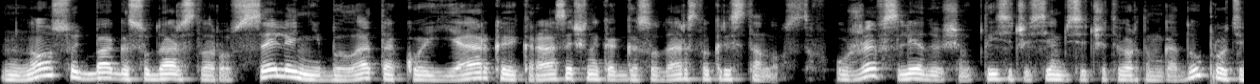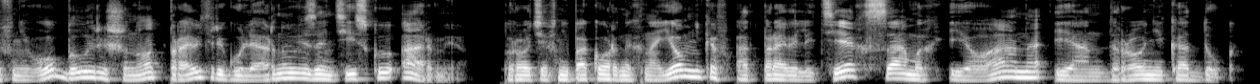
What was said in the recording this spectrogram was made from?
Но судьба государства Русселя не была такой яркой и красочной, как государство крестоносцев. Уже в следующем 1074 году против него было решено отправить регулярную византийскую армию. Против непокорных наемников отправили тех самых Иоанна и Андроника Дук.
